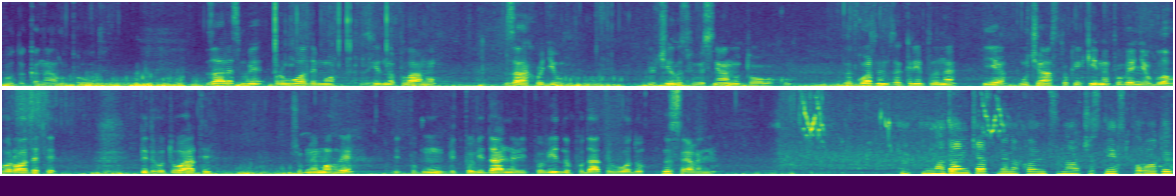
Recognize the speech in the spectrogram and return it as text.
водоканалу Пруд. Зараз ми проводимо згідно плану заходів, включились у весняну толоку. За кожним закріплено є участок, який ми повинні облагородити, підготувати, щоб ми могли ну, відповідально відповідно подати воду населенню. На даний час ми знаходимося на очисних спорудах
